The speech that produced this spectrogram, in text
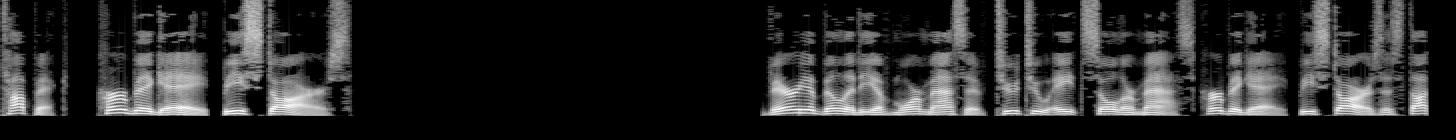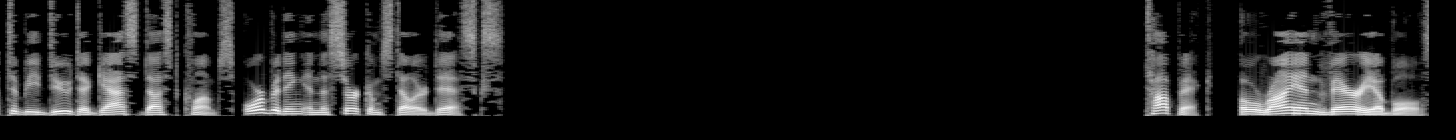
Topic: Herbig A, B stars. Variability of more massive 2 to 8 solar mass Herbig A, B stars is thought to be due to gas dust clumps, orbiting in the circumstellar disks. Topic. Orion variables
